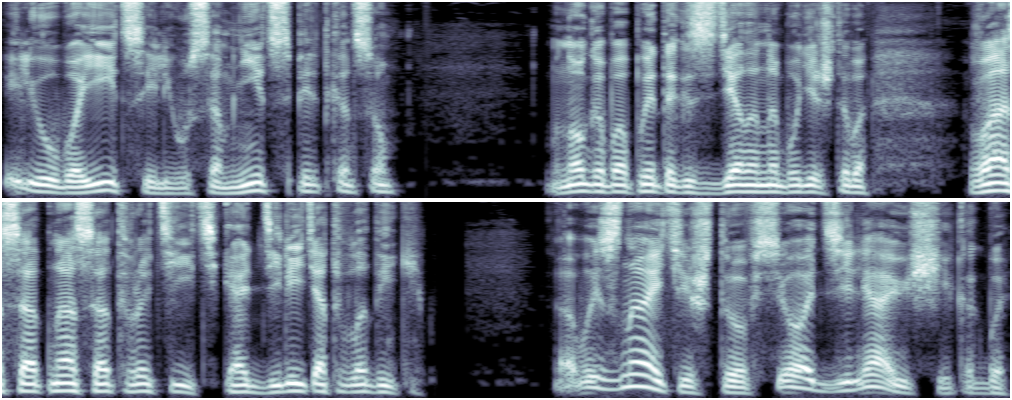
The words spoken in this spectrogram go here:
или убоится, или усомнится перед концом. Много попыток сделано будет, чтобы вас от нас отвратить и отделить от владыки. А вы знаете, что все отделяющее, как бы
